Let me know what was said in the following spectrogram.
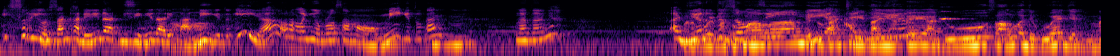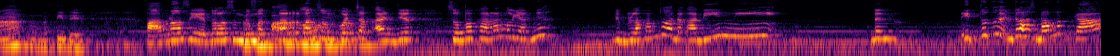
ih seriusan Kak Dini da- di sini dari Ah. tadi gitu iya orang lagi ngobrol sama Omi gitu kan Mm-mm. nggak taunya Mana anjir gue masuk zone sih. malam gitu Iya, kan ceritanya anjir. teh aduh selalu aja gue aja kena nggak ngerti deh Parno sih itu langsung, Langsung gemeter, parno, langsung pucat anjir. Sumpah karena ngelihatnya di belakang tuh ada Kadini. Dan itu tuh jelas banget kak,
